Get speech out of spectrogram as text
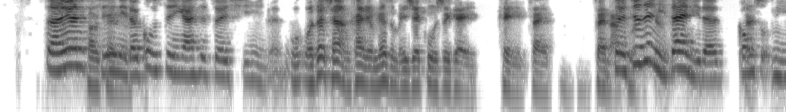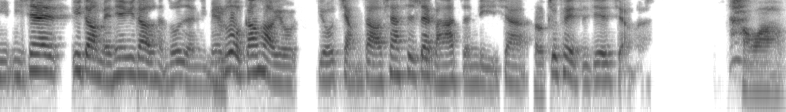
对啊，因为其实你的故事应该是最吸引人的。我我再想想看有没有什么一些故事可以可以再再拿。对，就是你在你的工作，你你现在遇到每天遇到的很多人里面，如果刚好有。有讲到，下次再把它整理一下，就可以直接讲了。好啊，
